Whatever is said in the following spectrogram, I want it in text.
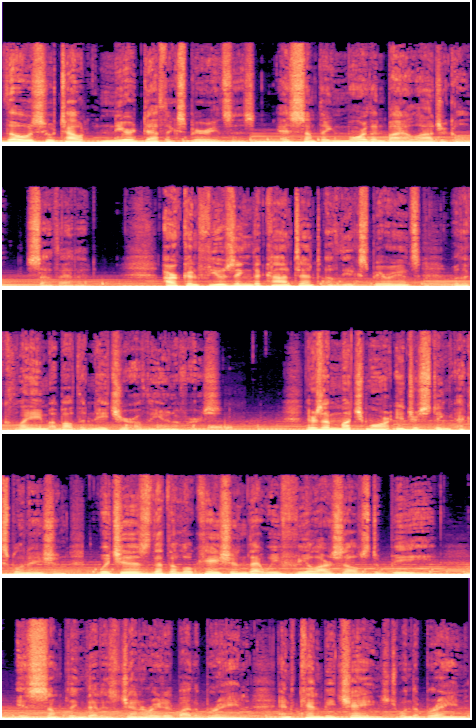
Those who tout near death experiences as something more than biological, Seth added, are confusing the content of the experience with a claim about the nature of the universe. There's a much more interesting explanation, which is that the location that we feel ourselves to be is something that is generated by the brain and can be changed when the brain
